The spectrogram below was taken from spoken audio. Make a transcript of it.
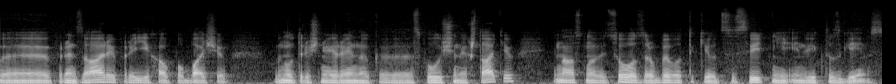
е, принц Гаррі приїхав, побачив внутрішній ринок е, Сполучених Штатів і на основі цього зробив от такі от всесвітні Invictus Games.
